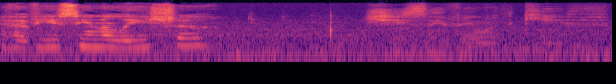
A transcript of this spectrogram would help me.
Have you seen Alicia? She's leaving with Keith.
